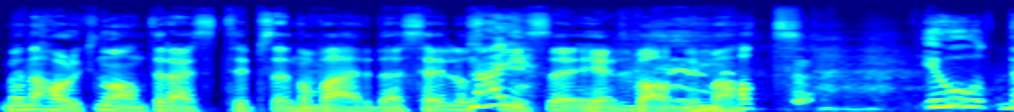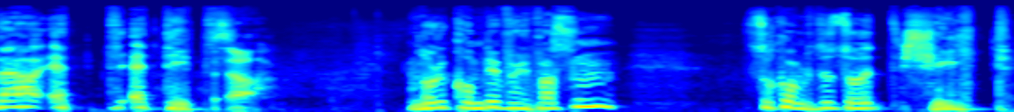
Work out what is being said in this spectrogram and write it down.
Men har du ikke noe annet reisetips enn å være deg selv og Nei. spise helt vanlig mat? Jo, det er et, et tips. Ja. Når du kommer til flyplassen, så kommer det til å stå et skilt.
